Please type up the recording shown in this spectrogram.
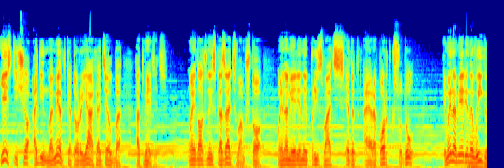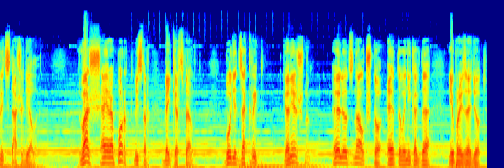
«Есть еще один момент, который я хотел бы отметить. Мы должны сказать вам, что мы намерены призвать этот аэропорт к суду, и мы намерены выиграть наше дело. Ваш аэропорт, мистер Бейкерсфелд, будет закрыт. Конечно, Эллиот знал, что этого никогда не произойдет.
